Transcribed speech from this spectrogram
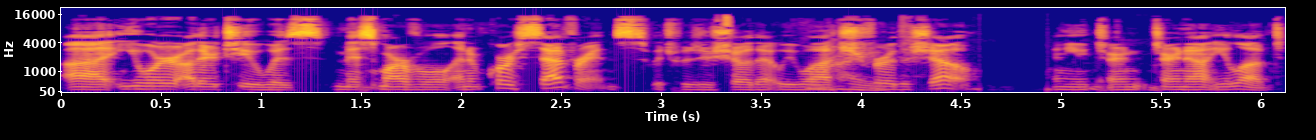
Uh, your other two was Miss Marvel and of course Severance, which was a show that we watched Right. for the show. And you turn turn out you loved.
